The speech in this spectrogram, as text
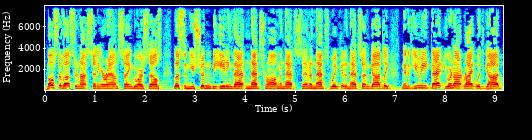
Most of us are not sitting around saying to ourselves, listen, you shouldn't be eating that, and that's wrong, and that's sin, and that's wicked, and that's ungodly, and if you eat that, you're not right with God.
